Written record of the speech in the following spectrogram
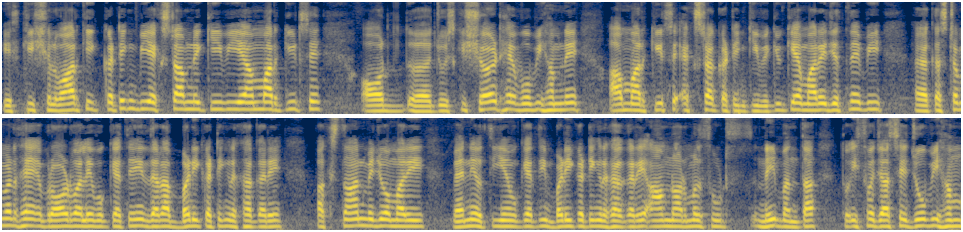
اس کی شلوار کی کٹنگ بھی ایکسٹرا ہم نے کی ہوئی ہے ہم مارکیٹ سے اور جو اس کی شرٹ ہے وہ بھی ہم نے عام مارکیٹ سے ایکسٹرا کٹنگ کی ہوئی کیونکہ ہمارے جتنے بھی کسٹمر ہیں ابراڈ والے، وہ کہتے ہیں ذرا بڑی کٹنگ رکھا کریں۔ پاکستان میں جو ہماری بہنیں ہوتی ہیں، وہ کہتی ہیں بڑی کٹنگ رکھا کریں۔ عام نارمل سوٹس نہیں بنتا۔ تو اس وجہ سے جو بھی ہم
